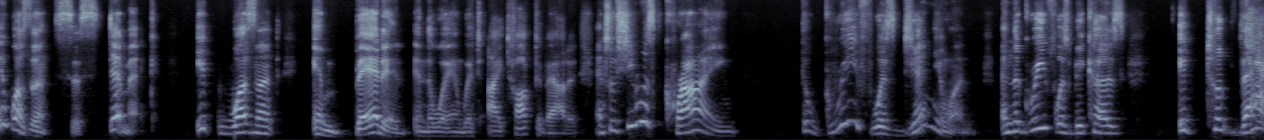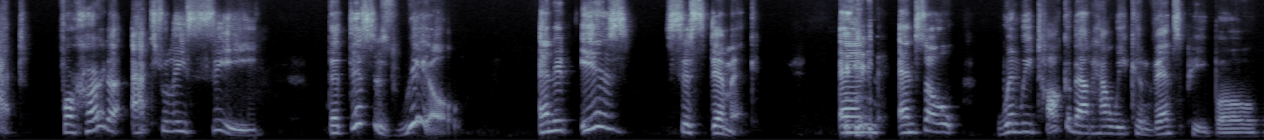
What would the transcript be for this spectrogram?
it wasn't systemic. It wasn't embedded in the way in which I talked about it. And so she was crying. The grief was genuine. And the grief was because it took that for her to actually see that this is real and it is systemic. And, and so when we talk about how we convince people,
